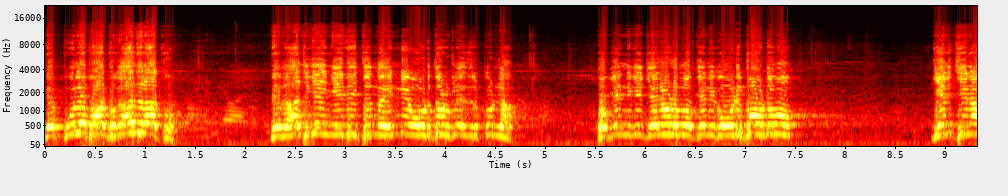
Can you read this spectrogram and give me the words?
నేను పూల పాటు కాదు నాకు. నేను రాజకీయం ఏదైతుందో ఎన్ని ఒడిదుడుకులు ఎదుర్కొన్నా. ఒక గెలవడం ఒక ఓడిపోవడము గెలిచినా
